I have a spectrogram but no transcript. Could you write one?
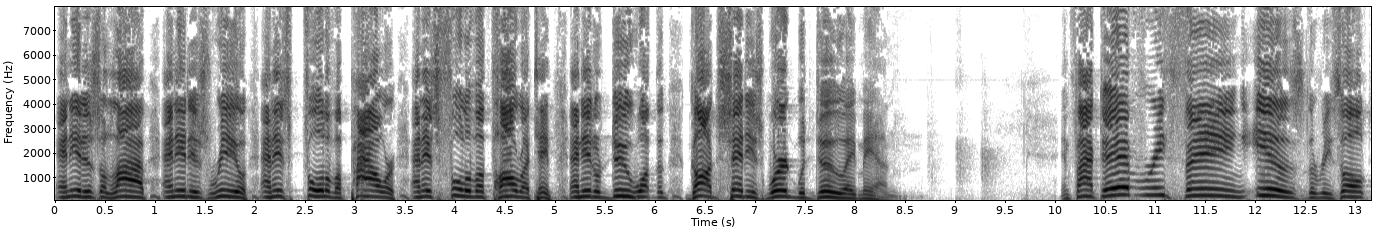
and it is alive and it is real and it's full of a power and it's full of authority and it'll do what the God said His Word would do. Amen. In fact, everything is the result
